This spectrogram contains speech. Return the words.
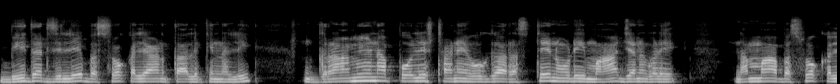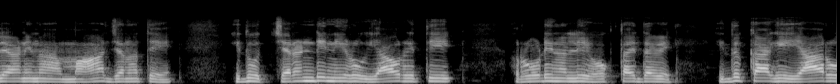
ಬೀದರ್ ಜಿಲ್ಲೆ ಬಸವ ಕಲ್ಯಾಣ ತಾಲೂಕಿನಲ್ಲಿ ಗ್ರಾಮೀಣ ಪೊಲೀಸ್ ಠಾಣೆ ಹೋಗ ರಸ್ತೆ ನೋಡಿ ಮಹಾಜನಗಳೇ, ನಮ್ಮ ಬಸವ ಕಲ್ಯಾಣಿನ ಮಹಾಜನತೆ. ಇದು ಚರಂಡಿ ನೀರು ಯಾವ ರೀತಿ ರೋಡಿನಲ್ಲಿ ಹೋಗ್ತಾ ಇದ್ದಾವೆ, ಇದಕ್ಕಾಗಿ ಯಾರು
